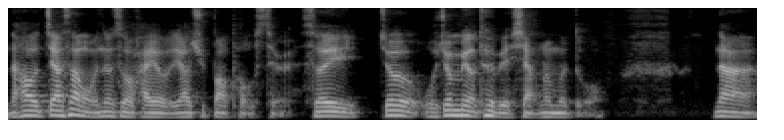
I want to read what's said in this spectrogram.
然后加上我那时候还有要去报 poster，所以就我就没有特别想那么多。那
